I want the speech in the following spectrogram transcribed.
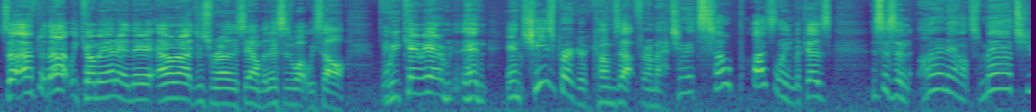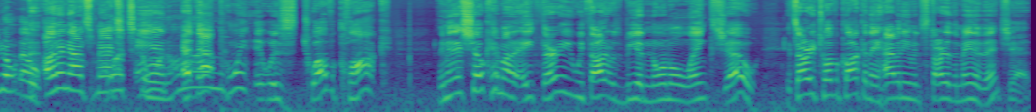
so after that, we come in and they, I'm not just running this down, but this is what we saw. We came in and and Cheeseburger comes out for a match, and it's so puzzling because this is an unannounced match. You don't know. unannounced match. What's and going At that point, it was twelve o'clock. I mean, this show came out at eight thirty. We thought it would be a normal length show. It's already twelve o'clock, and they haven't even started the main event yet.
